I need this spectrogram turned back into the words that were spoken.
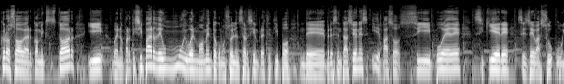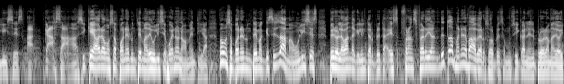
Crossover Comics Store y bueno, participar de un muy buen momento como suelen ser siempre este tipo de presentaciones y de paso si puede, si quiere, se lleva su Ulises a casa. Así que ahora vamos a poner un tema de Ulises, bueno, no, mentira. Vamos a poner un tema que se llama Ulises, pero la banda que lo interpreta es Franz Ferdinand. De todas maneras va a haber sorpresa musical en el programa de hoy.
